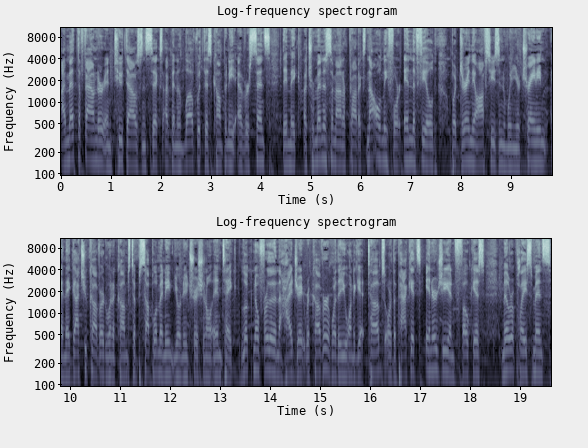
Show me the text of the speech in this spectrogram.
I met the founder in 2006. I've been in love with this company ever since. They make a tremendous amount of products, not only for in the field, but during the off season when you're training, and they got you covered when it comes to supplementing your nutritional intake. Look no further than the Hydrate Recover, whether you want to get tubs or the packets, energy and focus, meal replacements,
